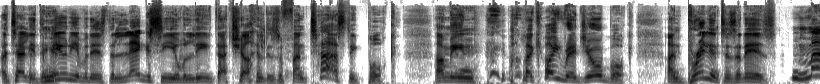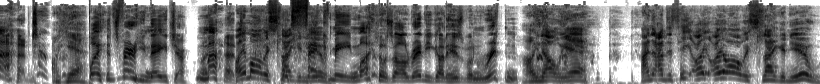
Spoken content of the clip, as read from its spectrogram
I tell you, the beauty of it is the legacy you will leave that child is a fantastic book. I mean, like I read your book, and brilliant as it is, mad. Oh, yeah. By its very nature, mad. I'm always But slagging feck you. me, Milo's already got his one written. I know, yeah. And, and the thing, I, I always slagging you.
